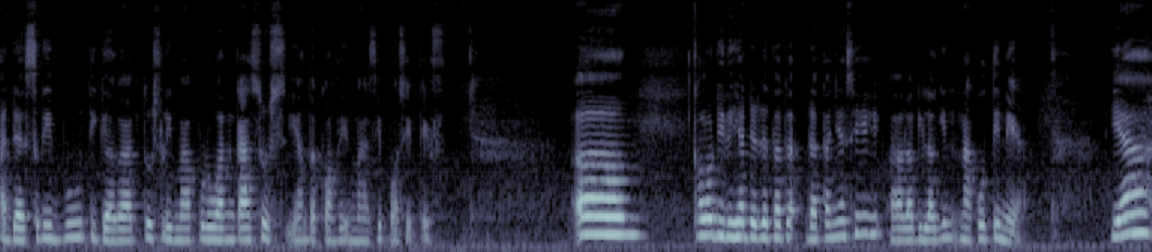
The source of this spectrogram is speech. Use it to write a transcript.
ada 1.350-an kasus yang terkonfirmasi positif. Um, kalau dilihat dari data datanya sih uh, lagi-lagi nakutin ya. Ya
